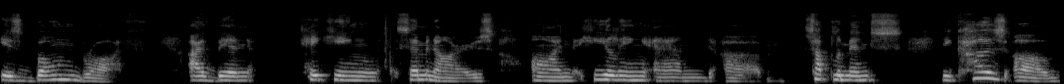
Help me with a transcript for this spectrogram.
is bone broth. I've been taking seminars on healing and um, supplements because of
